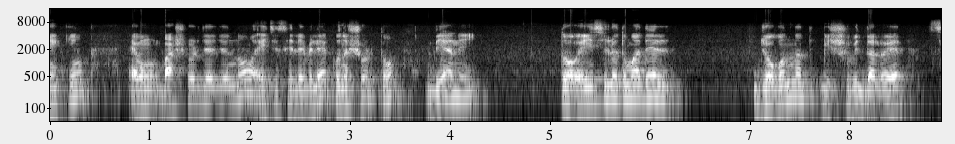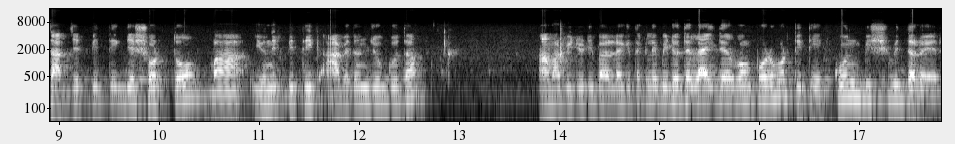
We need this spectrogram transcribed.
making এবং ভাস্কর্যের জন্য এইচএসসি লেভেলে কোনো শর্ত দেওয়া নেই। তো এই ছিল তোমাদের জগন্নাথ বিশ্ববিদ্যালয়ের সাবজেক্ট ভিত্তিক যে শর্ত বা ইউনিট ভিত্তিক আবেদন যোগ্যতা আমার ভিডিওটি ভালো লাগে থাকলে ভিডিওতে লাইক দাও এবং পরবর্তীতে কোন বিশ্ববিদ্যালয়ের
